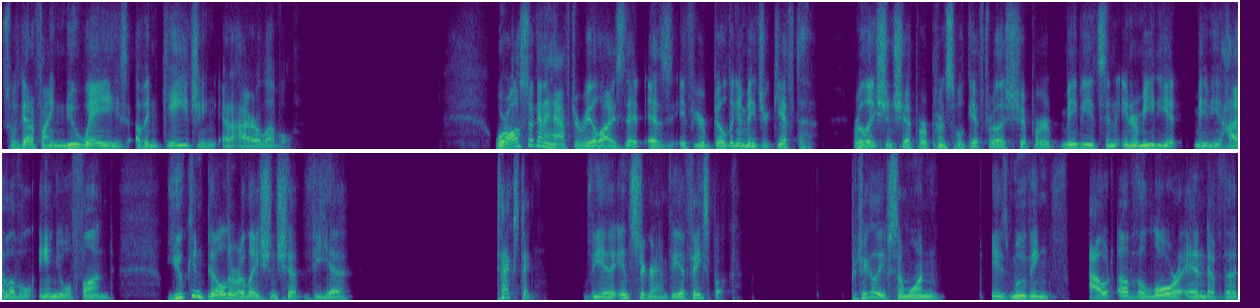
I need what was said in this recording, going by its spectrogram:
So we've got to find new ways of engaging at a higher level. We're also going to have to realize that as if you're building a major gift relationship or principal gift relationship, or maybe it's an intermediate, maybe a high level annual fund, you can build a relationship via texting, via Instagram, via Facebook. Particularly if someone is moving out of the lower end of the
